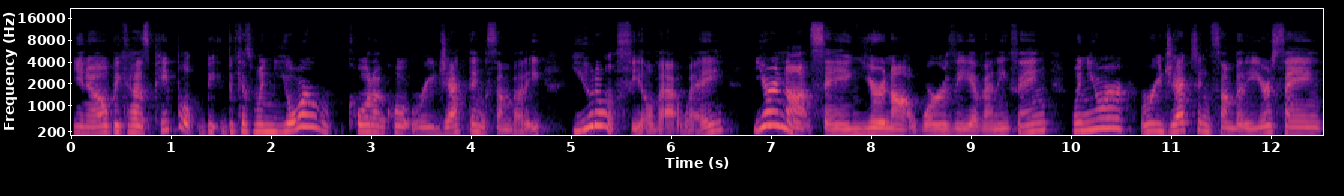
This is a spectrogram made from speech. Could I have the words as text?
you know because people because when you're quote unquote rejecting somebody you don't feel that way. You're not saying you're not worthy of anything. When you're rejecting somebody you're saying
